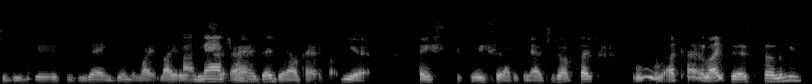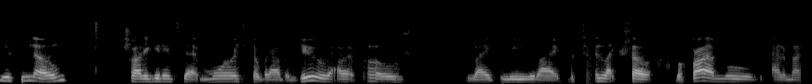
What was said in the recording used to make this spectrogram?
to do this and do that and get in the right light. Natural. I had that down pat. Yeah. Basically, he said I was a natural. So I was like, ooh, I kind of like this. So let me just, you know, try to get into that more. So what I would do, I would post like me, like pretend like so before I moved out of my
